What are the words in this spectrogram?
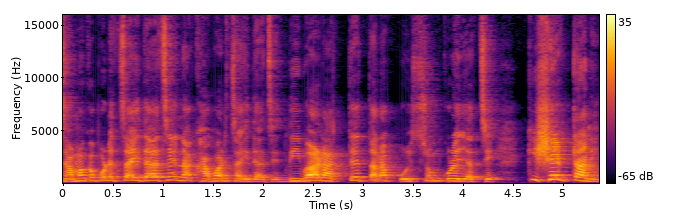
জামা কাপড়ের চাহিদা আছে, না খাবার চাহিদা আছে। দিবা রাত্রে তারা পরিশ্রম করে যাচ্ছে, কিসের টানে?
